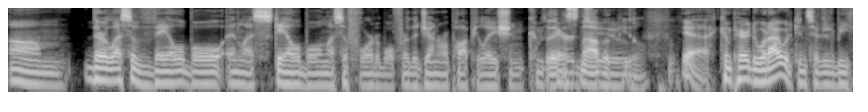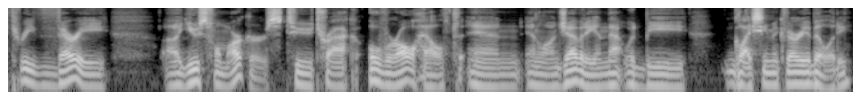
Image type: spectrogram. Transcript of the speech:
um, they're less available and less scalable and less affordable for the general population So compared snob to appeal. yeah, compared to what I would consider to be three very uh, useful markers to track overall health and and longevity, and that would be glycemic variability.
